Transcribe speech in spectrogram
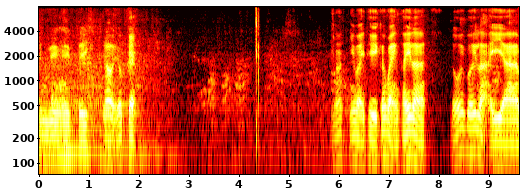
sinh viên IT rồi ok. Đó, như vậy thì các bạn thấy là đối với lại à,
